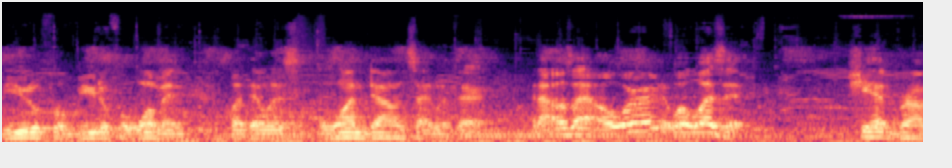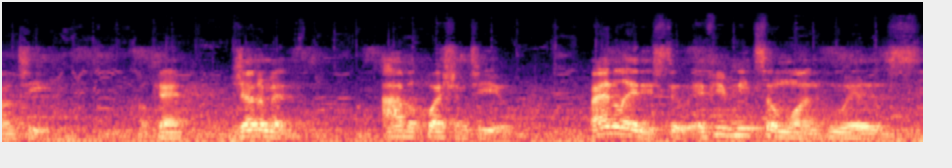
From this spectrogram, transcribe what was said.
beautiful, beautiful woman, but there was one downside with her, and I was like, "Oh, word! What was it?" She had brown teeth. Okay, gentlemen, I have a question to you, and ladies too. If you meet someone who is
